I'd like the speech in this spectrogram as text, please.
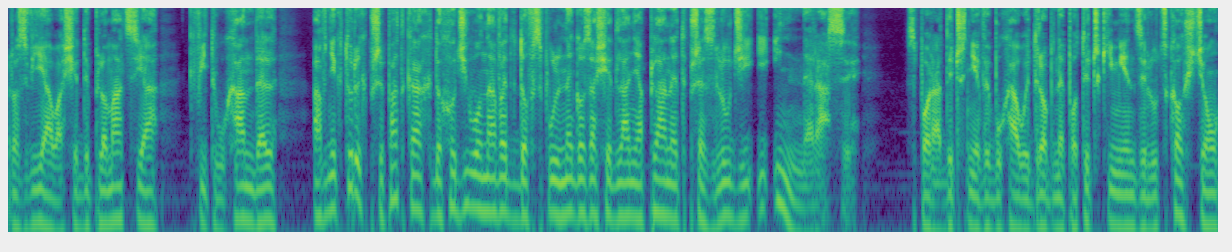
Rozwijała się dyplomacja, kwitł handel, a w niektórych przypadkach dochodziło nawet do wspólnego zasiedlania planet przez ludzi i inne rasy. Sporadycznie wybuchały drobne potyczki między ludzkością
